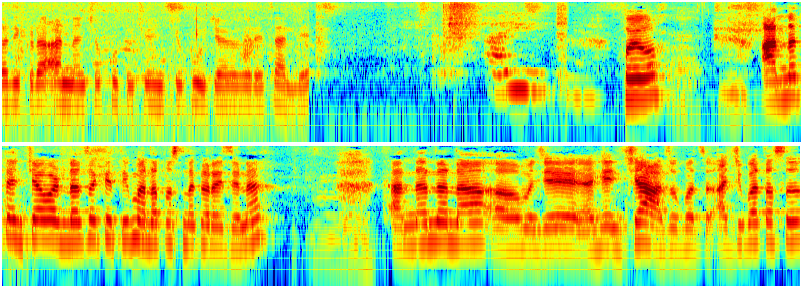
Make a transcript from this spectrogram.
तर इकडं अण्णांच्या फोटोची ह्यांची पूजा वगैरे चालली आहे. आई. होय हो. अण्णा त्यांच्या वडिलाचं किती मनापासून करायचं ना? अण्णांना ना म्हणजे ह्यांच्या आजोबाचं अजिबात असं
